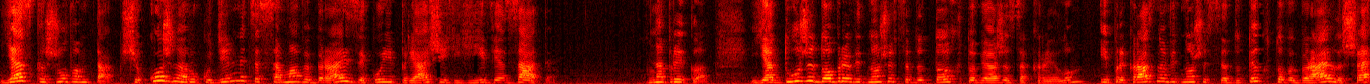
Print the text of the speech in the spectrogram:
Я скажу вам так, що кожна рукодільниця сама вибирає, з якої пряжі її в'язати. Наприклад, я дуже добре відношуся до тих, хто в'яже з акрилом, і прекрасно відношуся до тих, хто вибирає лише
